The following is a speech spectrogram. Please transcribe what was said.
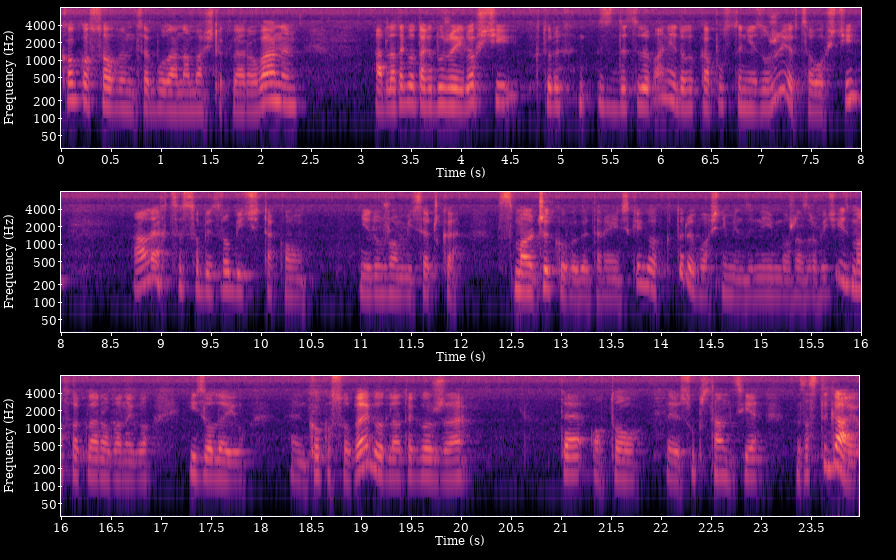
kokosowym, cebula na maśle klarowanym, a dlatego tak duże ilości, których zdecydowanie do kapusty nie zużyję w całości, ale chcę sobie zrobić taką niedużą miseczkę smalczyku wegetariańskiego, który właśnie między innymi można zrobić i z masła klarowanego, i z oleju e, kokosowego, dlatego że te oto e, substancje zastygają,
